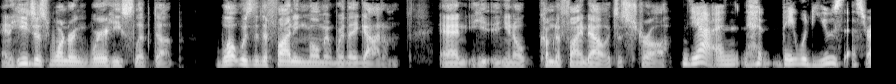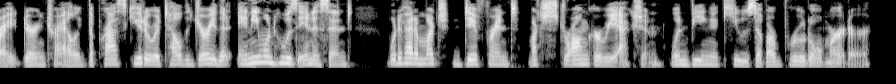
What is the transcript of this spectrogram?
and he's just wondering where he slipped up. What was the defining moment where they got him? And he, you know, come to find out it's a straw. Yeah. And they would use this, right, during trial. Like the prosecutor would tell the jury that anyone who was innocent would have had a much different, much stronger reaction when being accused of a brutal murder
